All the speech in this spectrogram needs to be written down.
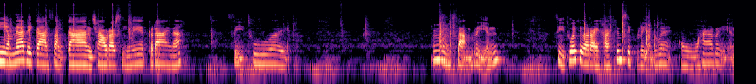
มีอำนาจในการสั่งการชาวราศีเมษก็ได้นะสี่ถ้วย อืมสามเหรียญสี่ถ้วยคืออะไรคะ ขึ้นสิบเหรียญด้วย โอ้ห้าเหรียญ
